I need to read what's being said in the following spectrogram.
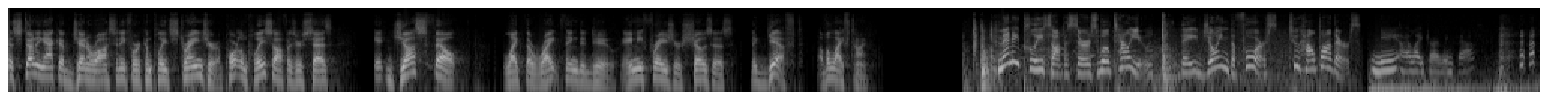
A stunning act of generosity for a complete stranger. A Portland police officer says it just felt like the right thing to do. Amy Frazier shows us the gift of a lifetime. Many police officers will tell you they joined the force to help others. Me, I like driving fast.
